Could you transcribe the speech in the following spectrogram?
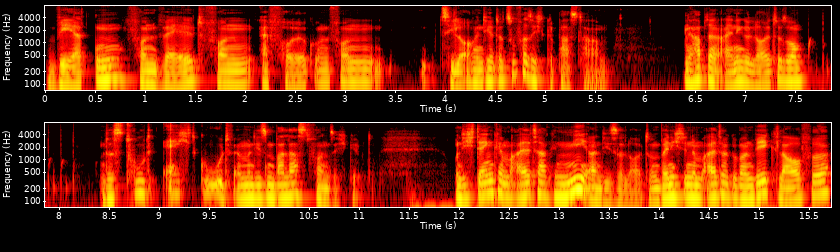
Werten, von Welt, von Erfolg und von zielorientierter Zuversicht gepasst haben. Ich habe dann einige Leute so, das tut echt gut, wenn man diesen Ballast von sich gibt. Und ich denke im Alltag nie an diese Leute. Und wenn ich denen im Alltag über den Weg laufe,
